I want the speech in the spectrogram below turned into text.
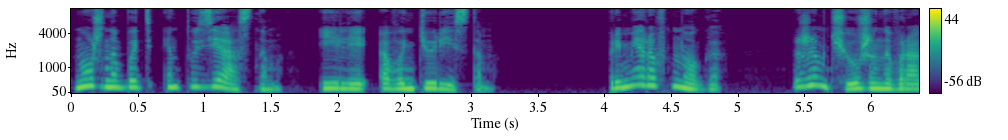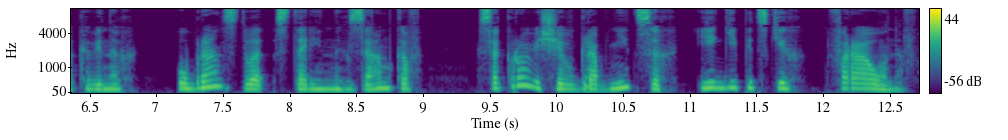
нужно быть энтузиастом или авантюристом. Примеров много. Жемчужины в раковинах, убранство старинных замков, сокровища в гробницах египетских фараонов.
